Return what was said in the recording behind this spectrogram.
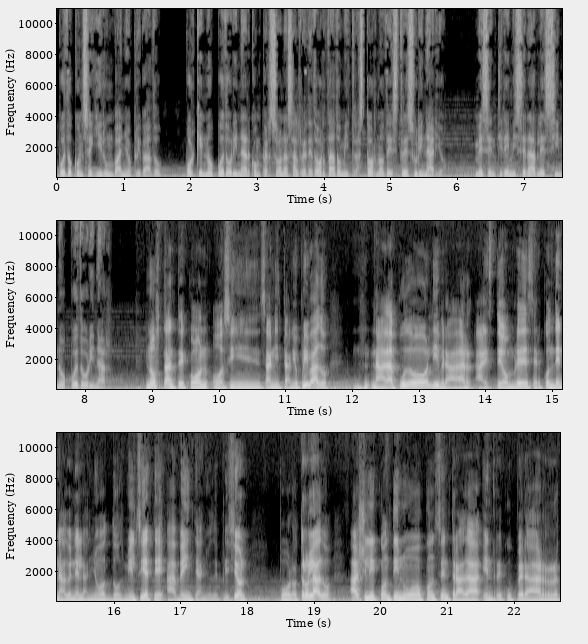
¿Puedo conseguir un baño privado? Porque no puedo orinar con personas alrededor dado mi trastorno de estrés urinario. Me sentiré miserable si no puedo orinar. No obstante, con o sin sanitario privado, nada pudo librar a este hombre de ser condenado en el año 2007 a 20 años de prisión. Por otro lado, Ashley continuó concentrada en recuperar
